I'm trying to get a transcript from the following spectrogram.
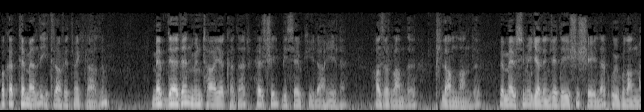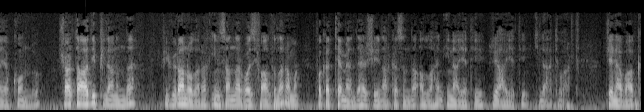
fakat temelde itiraf etmek lazım. Mebdeden müntehaya kadar her şey bir sevki ilahiyle hazırlandı, planlandı ve mevsimi gelince değişik şeyler uygulanmaya kondu. Şartı adi planında figüran olarak insanlar vazife aldılar ama fakat temelde her şeyin arkasında Allah'ın inayeti, riayeti, kilati vardı. Cenab-ı Hak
